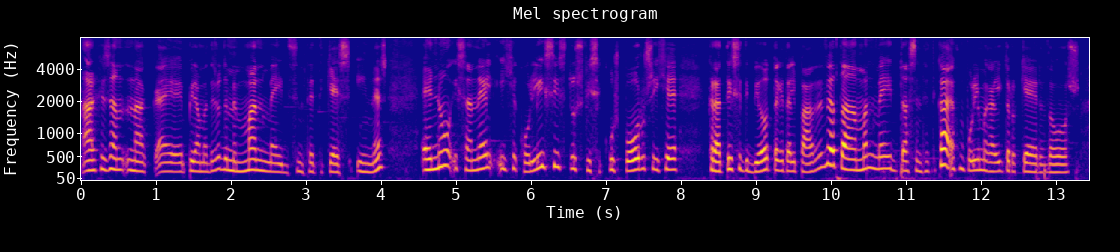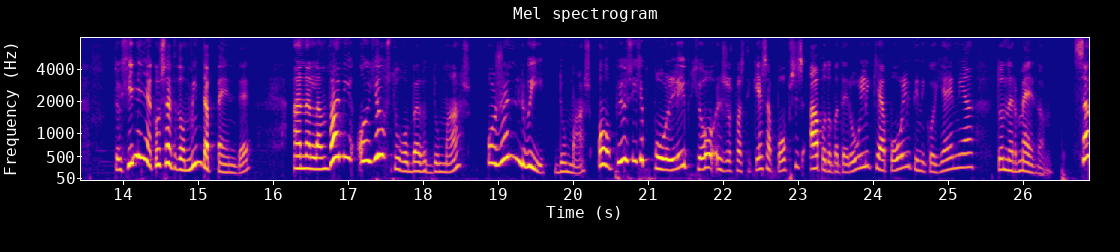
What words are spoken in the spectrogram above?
Άρχισαν να ε, πειραματίζονται με man-made συνθετικές ίνες, ενώ η Chanel είχε κολλήσει στους φυσικούς πόρους, είχε κρατήσει την ποιότητα κτλ. Βέβαια τα man-made, τα συνθετικά έχουν πολύ μεγαλύτερο κέρδος. Το 1975 αναλαμβάνει ο γιος του Γομπέρ Ντουμάς, ο Ζεν Λουί Ντουμάς, ο οποίος είχε πολύ πιο ριζοσπαστικές απόψεις από τον πατερούλη και από όλη την οικογένεια των Ερμέδων. Σαν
